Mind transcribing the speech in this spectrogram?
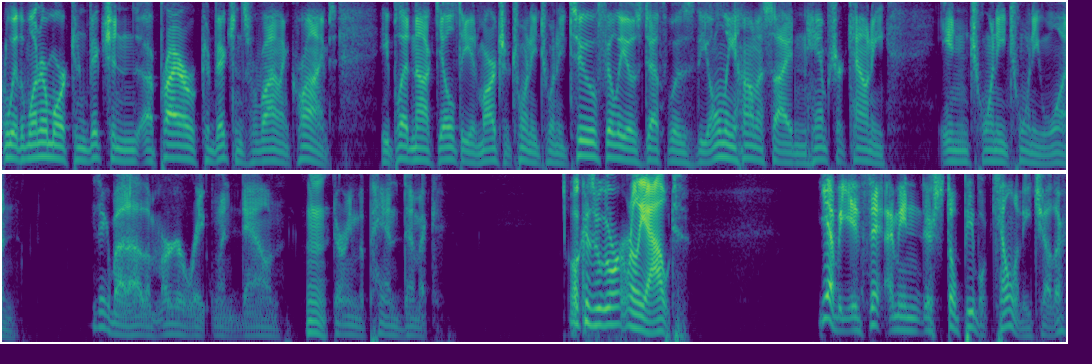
with one or more conviction uh, prior convictions for violent crimes. He pled not guilty in March of 2022. Filio's death was the only homicide in Hampshire County in 2021. You think about how the murder rate went down during the pandemic. Well, because we weren't really out. Yeah, but you think I mean there's still people killing each other.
